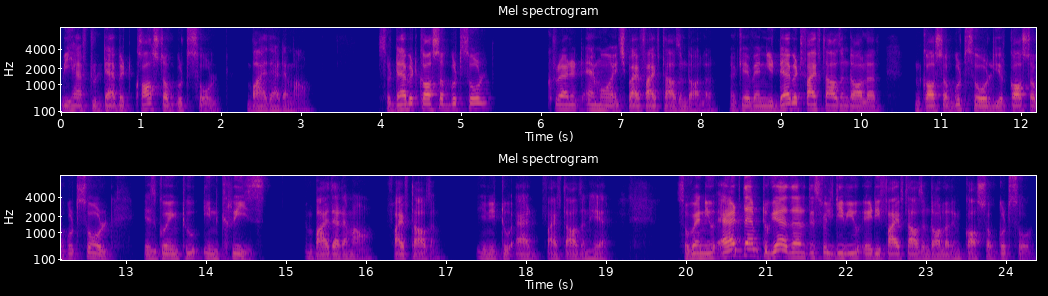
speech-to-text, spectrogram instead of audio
we have to debit cost of goods sold by that amount. So debit cost of goods sold, credit MOH by $5,000. Okay, when you debit $5,000 in cost of goods sold, your cost of goods sold is going to increase. by that amount, 5,000. You need to add 5,000 here. So when you add them together, this will give you $85,000 in cost of goods sold.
